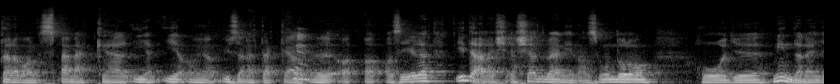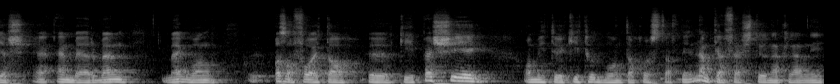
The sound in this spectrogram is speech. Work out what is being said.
tele van spamekkel, ilyen, ilyen olyan üzenetekkel hm. az élet. Ideális esetben én azt gondolom, hogy minden egyes emberben megvan az a fajta képesség, amit ő ki tud bontakoztatni. Nem kell festőnek lenni.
